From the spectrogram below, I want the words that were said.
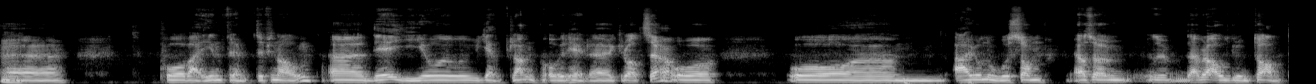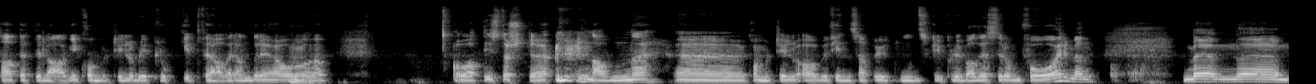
Mm. Uh, på veien frem til finalen. Eh, det gir jo gjenklang over hele Kroatia. og, og eh, er jo noe som altså, Det er vel all grunn til å anta at dette laget kommer til å bli plukket fra hverandre. og, mm. og at de største navnene eh, kommer til å befinne seg på utenlandske klubbadresser om få år. Men, men eh,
